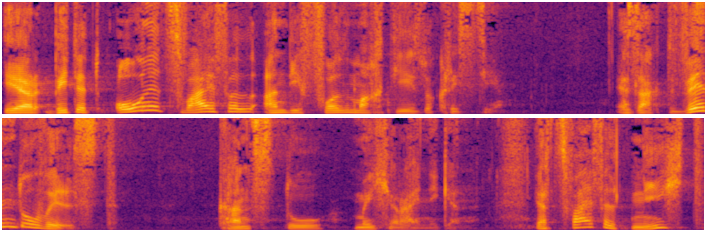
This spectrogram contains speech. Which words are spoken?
er bittet ohne Zweifel an die Vollmacht Jesu Christi. Er sagt, wenn du willst, kannst du mich reinigen. Er zweifelt nicht,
